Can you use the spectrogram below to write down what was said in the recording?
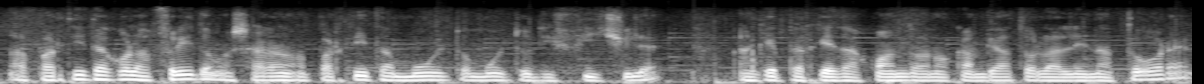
La partita con la Freedom sarà una partita molto molto difficile, anche perché da quando hanno cambiato l'allenatore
